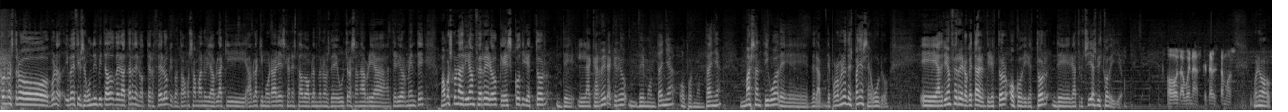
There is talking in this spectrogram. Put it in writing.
Con nuestro, bueno, iba a decir segundo invitado de la tarde, no, tercero, que contábamos a Manu y a Blacky, a Blacky Morales, que han estado hablándonos de Ultra Sanabria anteriormente. Vamos con Adrián Ferrero, que es codirector de la carrera, creo, de montaña o por montaña más antigua de, de, la- de por lo menos de España seguro. Eh, Adrián Ferrero, ¿qué tal? Director o codirector de la Truchillas Vizcodillo. Hola, buenas, ¿qué tal estamos? Bueno,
